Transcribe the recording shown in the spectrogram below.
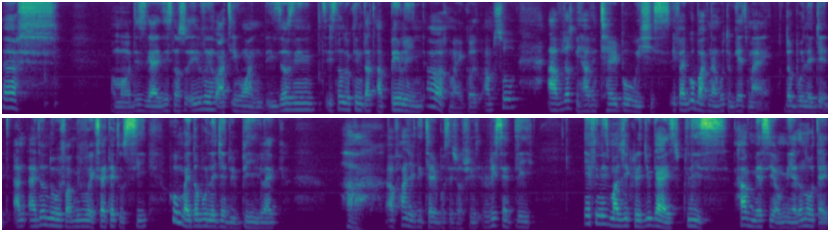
Uh, um, this guy, this not so, even at E1, it doesn't, it's not looking that appealing. Oh my god, I'm so, I've just been having terrible wishes. If I go back now, I'm going to get my double legend, and I don't know if I'm even excited to see who my double legend will be. Like, ah, I've had really terrible sessions recently. Infinite Magic Raid, you guys, please have mercy on me. I don't know what I,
